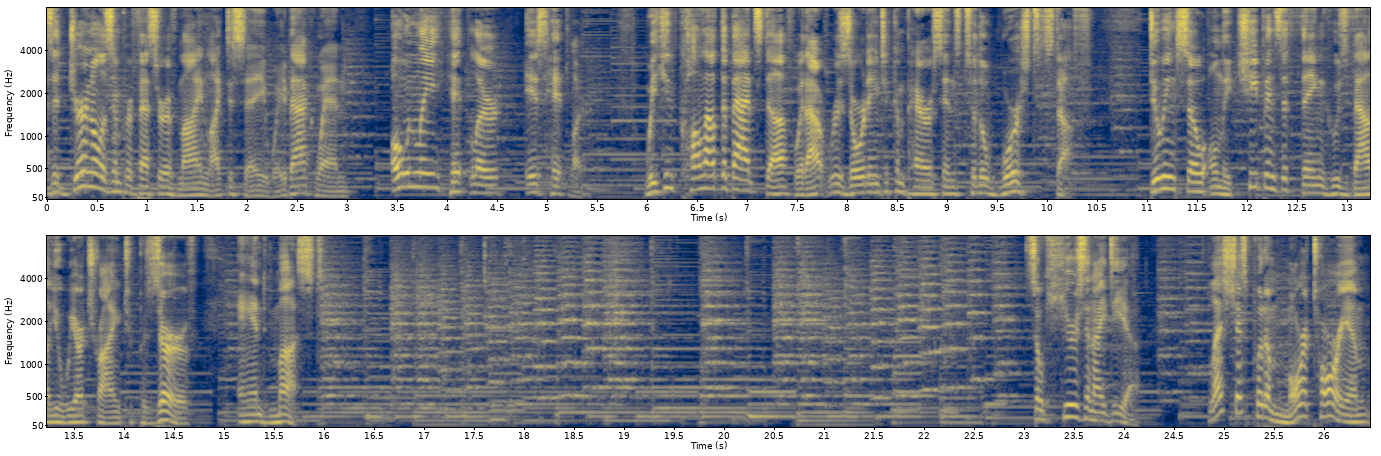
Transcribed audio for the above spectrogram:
As a journalism professor of mine liked to say way back when, only Hitler is Hitler. We can call out the bad stuff without resorting to comparisons to the worst stuff. Doing so only cheapens the thing whose value we are trying to preserve, and must. So here's an idea. Let's just put a moratorium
